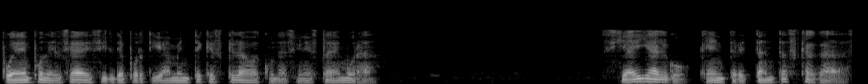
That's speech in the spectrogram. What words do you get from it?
pueden ponerse a decir deportivamente que es que la vacunación está demorada. Si hay algo que entre tantas cagadas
